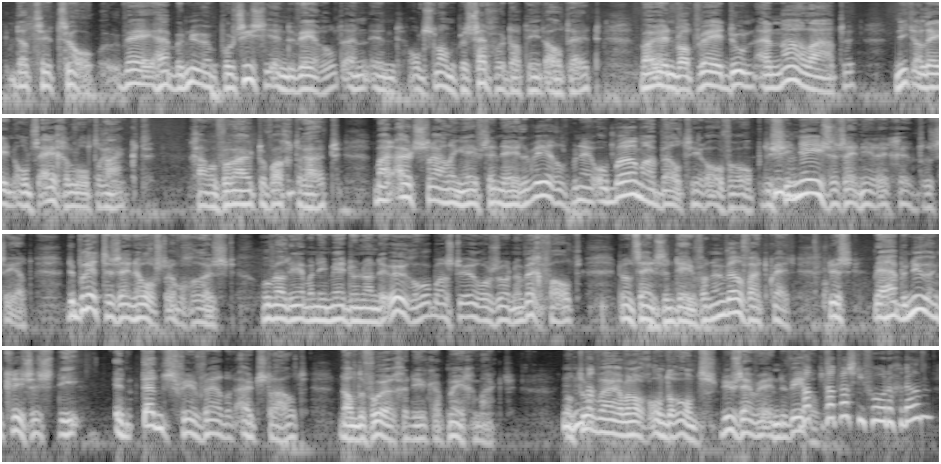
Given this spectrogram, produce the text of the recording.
dat zit zo. Wij hebben nu een positie in de wereld... en in ons land beseffen we dat niet altijd... waarin wat wij doen en nalaten... niet alleen ons eigen lot raakt... gaan we vooruit of achteruit... maar uitstraling heeft in de hele wereld. Meneer Obama belt hierover op. De Chinezen zijn hierin geïnteresseerd. De Britten zijn hoogst ongerust. Hoewel die helemaal niet meedoen aan de euro. Maar als de eurozone wegvalt, dan zijn ze een deel van hun welvaart kwijt. Dus we hebben nu een crisis die intens veel verder uitstraalt... dan de vorige die ik heb meegemaakt. Want Mhm, toen waren we nog onder ons. Nu zijn we in de wereld. Wat, wat was die vorige dan?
